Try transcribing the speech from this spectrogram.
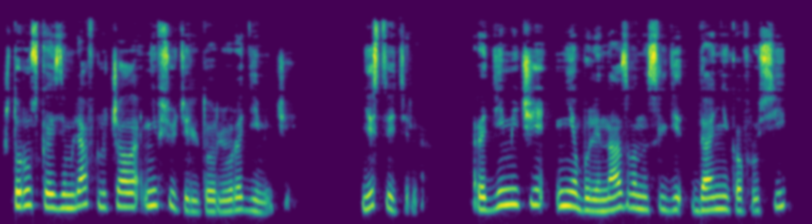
что русская земля включала не всю территорию Радимичей. Действительно, Радимичи не были названы среди данников Руси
